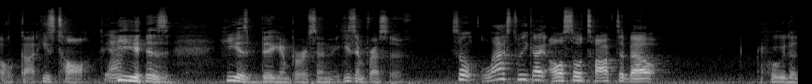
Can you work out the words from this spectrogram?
oh god, he's tall. Yeah. He is he is big in person. He's impressive. So last week I also talked about who the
